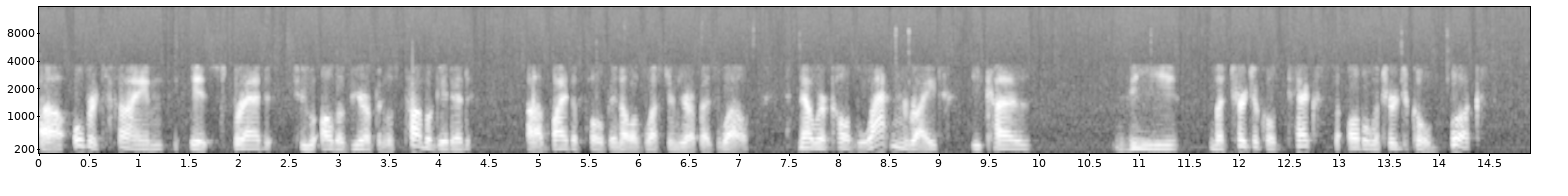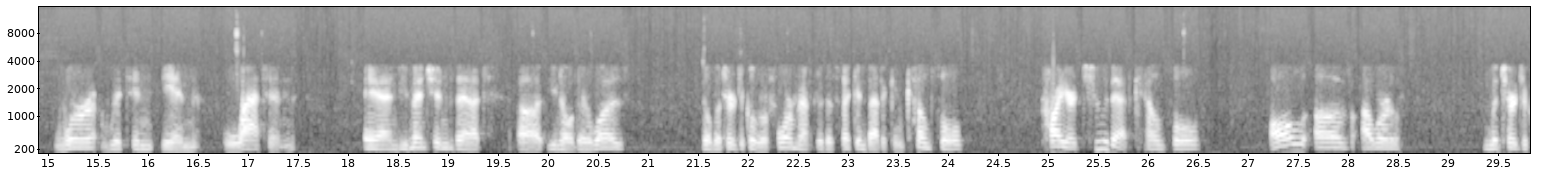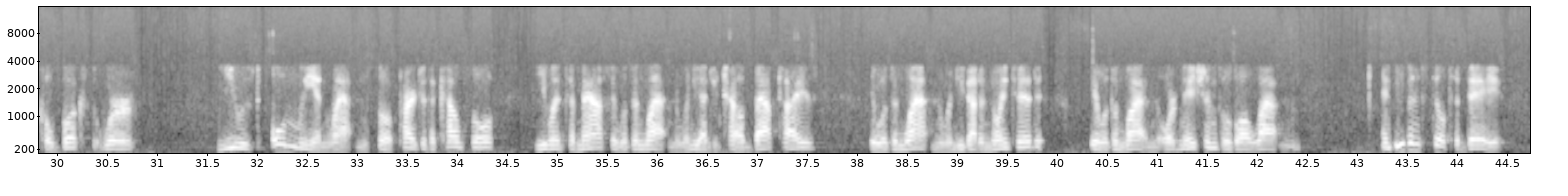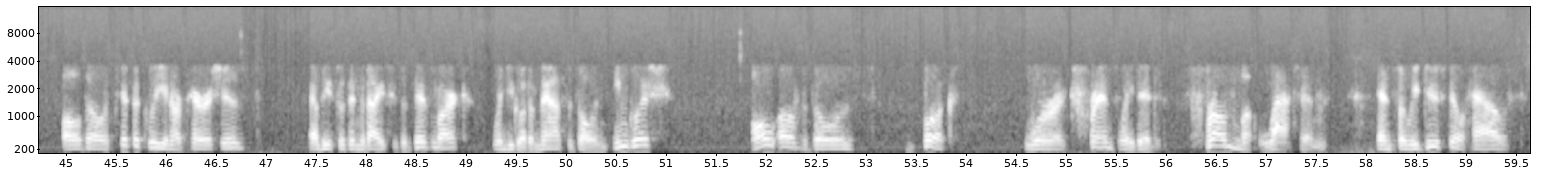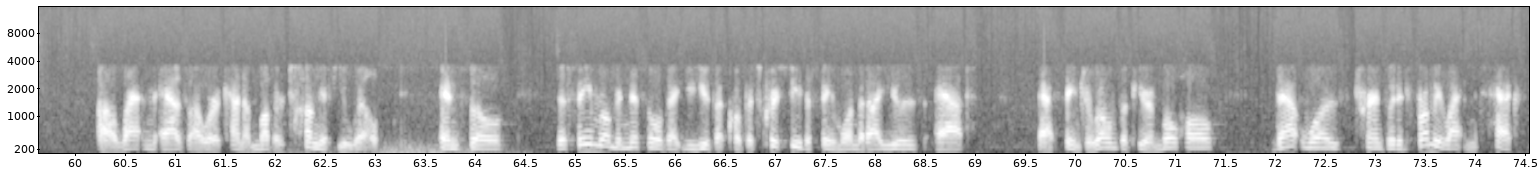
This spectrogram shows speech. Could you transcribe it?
uh, over time it spread to all of Europe and was promulgated uh, by the Pope in all of Western Europe as well. Now we're called Latin Rite because the liturgical texts, all the liturgical books, were written in Latin. And you mentioned that, uh, you know, there was the liturgical reform after the Second Vatican Council. Prior to that council, all of our liturgical books were used only in Latin. So prior to the council, you went to Mass, it was in Latin. When you had your child baptized, it was in Latin. When you got anointed, it was in Latin. Ordinations was all Latin. And even still today, although typically in our parishes, at least within the Diocese of Bismarck, when you go to Mass, it's all in English. All of those books were translated from Latin. And so we do still have uh, Latin as our kind of mother tongue, if you will. And so the same Roman Missal that you use at Corpus Christi, the same one that I use at at St. Jerome's up here in Mohall. That was translated from a Latin text,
